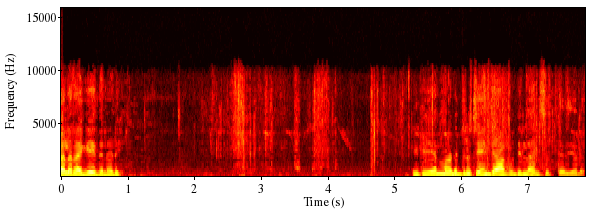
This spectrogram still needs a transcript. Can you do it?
ಕಲರ್ ಆಗೇ ಇದೆ ನೋಡಿ. ಇದು ಏನು ಮಾಡಿದ್ರು ಚೇಂಜ್ ಆಗೋದಿಲ್ಲ ಅನ್ಸುತ್ತೆ ಎಲೆ.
